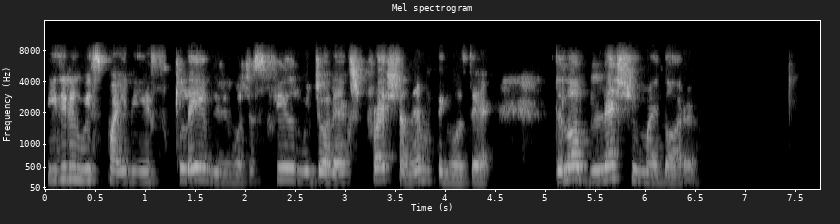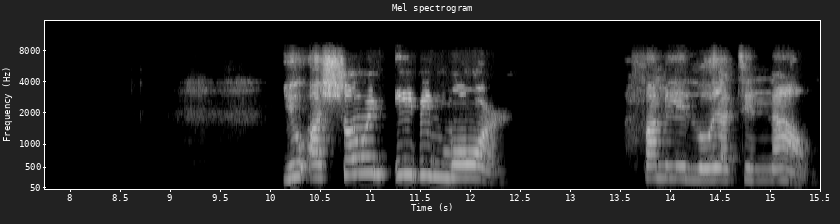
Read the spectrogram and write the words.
he didn't whisper it, he exclaimed it. It was just filled with joy. The expression, everything was there. The Lord bless you, my daughter. You are showing even more family loyalty now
